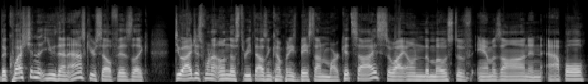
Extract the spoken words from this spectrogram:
The question that you then ask yourself is like do I just want to own those 3000 companies based on market size? So I own the most of Amazon and Apple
